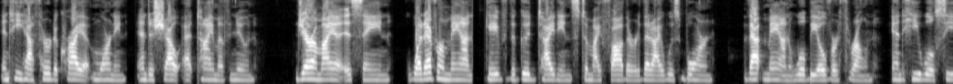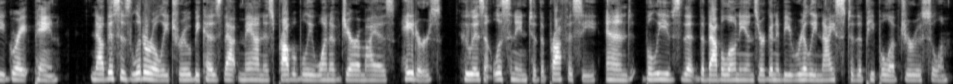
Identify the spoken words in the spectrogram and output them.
and he hath heard a cry at morning, and a shout at time of noon. Jeremiah is saying, Whatever man gave the good tidings to my father that I was born, that man will be overthrown, and he will see great pain. Now, this is literally true because that man is probably one of Jeremiah's haters who isn't listening to the prophecy and believes that the Babylonians are going to be really nice to the people of Jerusalem.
